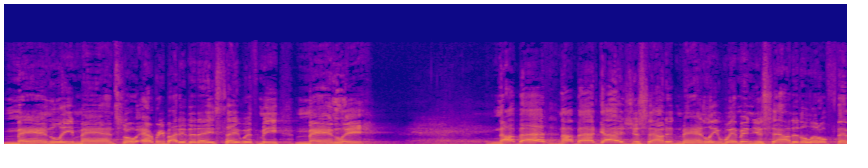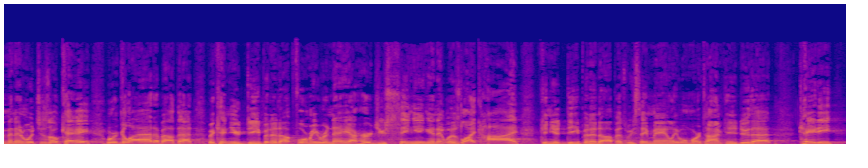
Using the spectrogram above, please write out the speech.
Manly Man. So everybody today say with me, manly. Not bad, not bad. Guys, you sounded manly. Women, you sounded a little feminine, which is okay. We're glad about that. But can you deepen it up for me? Renee, I heard you singing and it was like high. Can you deepen it up as we say manly one more time? Can you do that? Katie,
